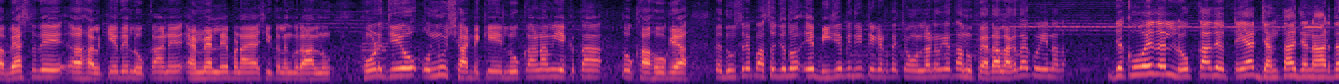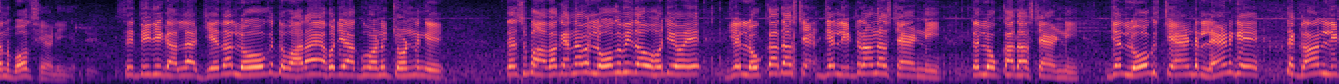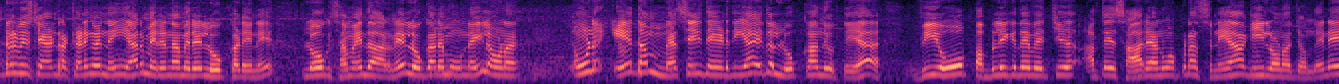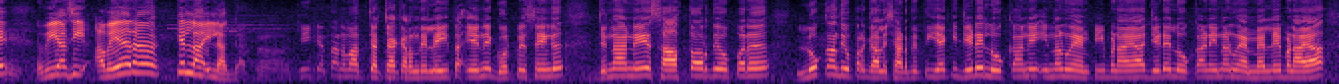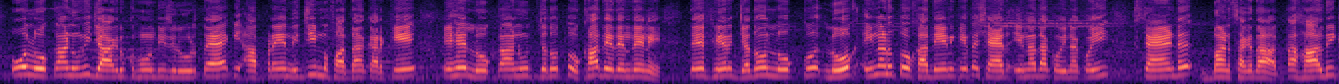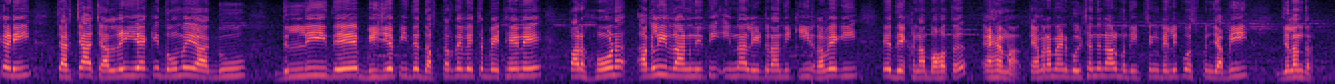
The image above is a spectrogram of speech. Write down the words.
ਵੈਸਟ ਦੇ ਹਲਕੇ ਦੇ ਲੋਕਾਂ ਨੇ ਐਮਐਲਏ ਬਣਾਇਆ ਸ਼ੀਤਲ ਅੰਗੁਰਾਲ ਨੂੰ। ਹੁਣ ਜੇ ਉਹ ਉਹਨੂੰ ਛੱਡ ਕੇ ਲੋਕਾਂ ਨਾਲ ਵੀ ਇੱਕ ਤਾਂ ਧੋਖਾ ਹੋ ਗਿਆ, ਤੇ ਦੂਸਰੇ ਪਾਸੇ ਜਦੋਂ ਇਹ ਬੀਜੇਪੀ ਦੀ ਟਿਕਟ ਤੇ ਚੋਣ ਲੜਨਗੇ, ਤੁਹਾਨੂੰ ਫਾਇਦਾ ਲੱਗਦਾ ਕੋਈ ਇਹਨਾਂ ਦਾ? ਦੇਖੋ, ਇਹ ਤਾਂ ਲੋਕਾਂ ਦੇ ਉੱਤੇ ਆ, ਜਨਤਾ ਜਨਾਰਦਨ ਬਹੁਤ ਸਿਆਣੀ ਹੈ। ਸਿੱਧੀ ਜੀ ਗੱਲ ਹੈ, ਜੇ ਤਾਂ ਲੋਕ ਦੁਬਾਰਾ ਇਹੋ ਜਿਹੇ ਆਗੂਆਂ ਨੂੰ ਚੁਣਨਗੇ ਤੇ ਸੁਭਾਵਕ ਹੈ ਨਾ ਵੀ ਲੋਕ ਵੀ ਤਾਂ ਉਹੋ ਜਿਹੇ ਹੋਏ। ਜੇ ਲੋਕਾਂ ਦਾ ਸਟੈ- ਜੇ ਲੀਡਰਾਂ ਦਾ ਸਟੈਂਡ ਨਹੀਂ ਤੇ ਲੋਕਾਂ ਦਾ ਸਟੈਂਡ ਨਹੀਂ। ਜੇ ਲੋਕ ਸਟੈਂਡ ਲੈਣਗੇ ਤੇ ਗਾਂ ਲੀਡਰ ਵੀ ਸਟੈਂਡ ਰੱਖਣਗੇ ਵੀ ਨਹੀਂ ਯਾਰ ਮੇਰੇ ਨਾਲ ਮੇਰੇ ਲੋਕ ਖੜੇ ਨੇ ਲੋਕ ਸਮਝਦਾਰ ਨੇ ਲੋਕਾਂ ਨੇ ਮੂੰਹ ਨਹੀਂ ਲਾਉਣਾ। ਹੁਣ ਇਹ ਤਾਂ ਮੈਸੇਜ ਦੇਣ ਦੀ ਆ ਇਹ ਤਾਂ ਲੋਕਾਂ ਦੇ ਉੱਤੇ ਆ। ਵੀ ਉਹ ਪਬਲਿਕ ਦੇ ਵਿੱਚ ਅਤੇ ਸਾਰਿਆਂ ਨੂੰ ਆਪਣਾ ਸੁਨੇਹਾ ਕੀ ਲਾਉਣਾ ਚਾਹੁੰਦੇ ਨੇ? ਵੀ ਅਸੀਂ ਅਵੇਅਰ ਆ ਕਿ ਲਾਈ ਲੱਗਾ ਹਾਂ, ਠੀਕ ਹੈ, ਧੰਨਵਾਦ ਚਰਚਾ ਕਰਨ ਦੇ ਲਈ। ਤਾਂ ਇਹਨੇ ਗੁਰਪ੍ਰੀਤ ਸਿੰਘ, ਜਿਨ੍ਹਾਂ ਨੇ ਸਾਫ਼ ਤੌਰ ਦੇ ਉੱਪਰ ਲੋਕਾਂ ਦੇ ਉੱਪਰ ਗੱਲ ਛੱਡ ਦਿੱਤੀ ਹੈ ਕਿ ਜਿਹੜੇ ਲੋਕਾਂ ਨੇ ਇਹਨਾਂ ਨੂੰ ਐਮਪੀ ਬਣਾਇਆ, ਜਿਹੜੇ ਲੋਕਾਂ ਨੇ ਇਹਨਾਂ ਨੂੰ ਐਮਐਲਏ ਬਣਾਇਆ, ਉਹ ਲੋਕਾਂ ਨੂੰ ਵੀ ਜਾਗਰੂਕ ਹੋਣ ਦੀ ਜ਼ਰੂਰਤ ਹੈ ਕਿ ਆਪਣੇ ਨਿੱਜੀ ਮਫਾਦਾਂ ਕਰਕੇ ਇਹ ਲੋਕਾਂ ਨੂੰ ਜਦੋਂ ਧੋਖਾ ਦੇ ਦਿੰਦੇ ਨੇ, ਤੇ ਫਿਰ ਜਦੋਂ ਲੋਕ ਲੋਕ ਇਹਨਾਂ ਨੂੰ ਧੋਖਾ ਦੇਣਗੇ, ਤਾਂ ਸ਼ਾਇਦ ਇਹਨਾਂ ਦਾ ਕੋਈ ਨਾ ਕੋਈ ਸਟੈਂਡ ਬਣ ਸਕਦਾ। ਤਾਂ ਹਾਲ ਦੀ ਘੜੀ ਚਰਚਾ ਚੱਲ ਰਹੀ ਹੈ ਕਿ ਦੋਵੇਂ ਆਗੂ ਦਿੱਲੀ ਦੇ ਬੀਜੇਪੀ ਦੇ ਦਫ਼ਤਰ ਦੇ ਵਿੱਚ ਬੈਠੇ ਨੇ। ਪਰ ਹੁਣ ਅਗਲੀ ਰਣਨੀਤੀ ਇਹਨਾਂ ਲੀਡਰਾਂ ਦੀ ਕੀ ਰਹੇਗੀ, ਇਹ ਦੇਖਣਾ ਬਹੁਤ ਅਹਿਮ ਆ। ਕੈਮਰਾਮੈਨ ਗੁਲਸ਼ਨ ਦੇ ਨਾਲ ਮਨਦੀਪ ਸਿੰਘ, ਡੇਲੀ ਪੋਸਟ, ਪੰਜਾਬੀ, ਜਲੰਧਰ।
